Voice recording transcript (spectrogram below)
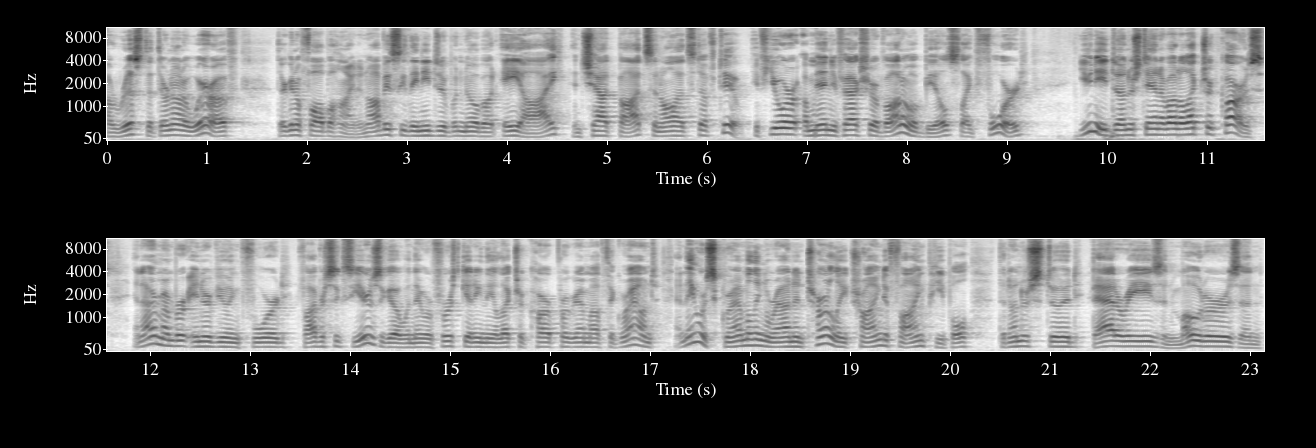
a risk that they're not aware of, they're going to fall behind. And obviously, they need to know about AI and chatbots and all that stuff too. If you're a manufacturer of automobiles like Ford, you need to understand about electric cars And I remember interviewing Ford five or six years ago when they were first getting the electric car program off the ground, and they were scrambling around internally trying to find people that understood batteries and motors and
